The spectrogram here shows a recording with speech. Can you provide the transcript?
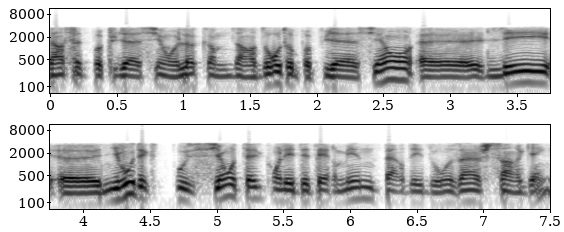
dans cette population-là, comme dans d'autres populations, euh, les euh, niveaux d'exposition tels qu'on les détermine par des dosages sanguins.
